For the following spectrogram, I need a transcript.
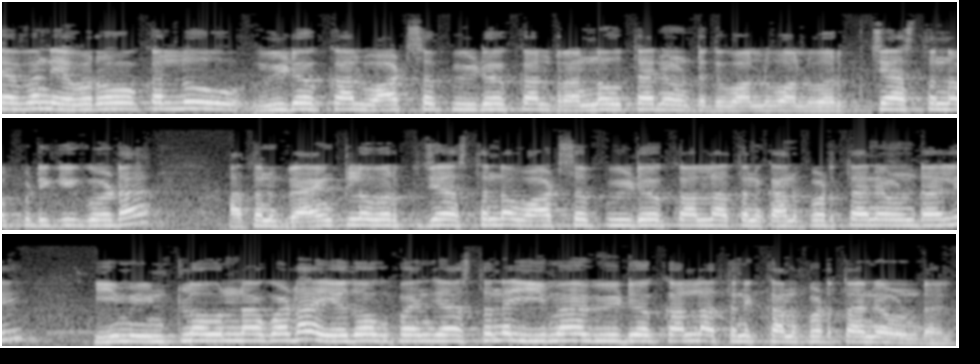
సెవెన్ ఎవరో ఒకళ్ళు video call WhatsApp video call run అవుతానే ఉంటుంది. వాళ్ళు వాళ్ళు వర్క్ చేస్తున్నప్పటికీ కూడా అతను బ్యాంక్లో వర్క్ చేస్తున్న వాట్సాప్ వీడియో కాల్లో అతను కనపడతానే ఉండాలి. ఈమె ఇంట్లో ఉన్నా కూడా ఏదో ఒక పని చేస్తున్నా ఈమె వీడియో కాల్లో అతనికి కనపడతానే ఉండాలి.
